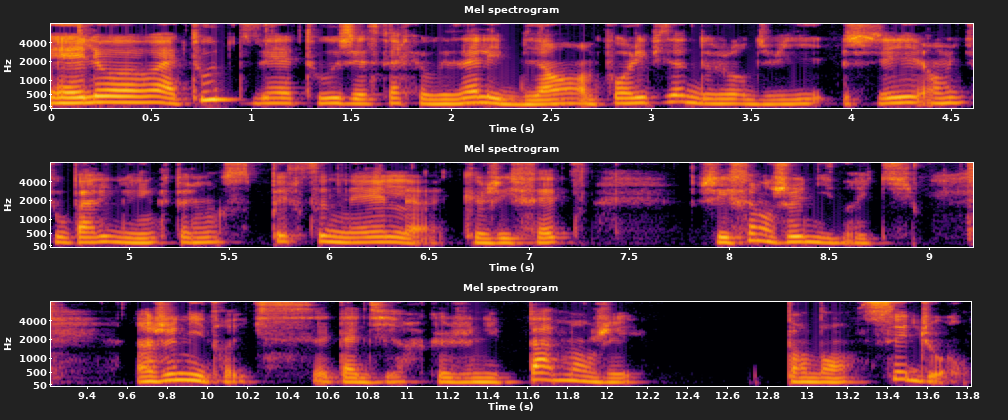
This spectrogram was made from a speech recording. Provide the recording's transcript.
Hello à toutes et à tous, j'espère que vous allez bien. Pour l'épisode d'aujourd'hui, j'ai envie de vous parler d'une expérience personnelle que j'ai faite. J'ai fait un jeûne hydrique. Un jeûne hydrique, c'est-à-dire que je n'ai pas mangé pendant 7 jours.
